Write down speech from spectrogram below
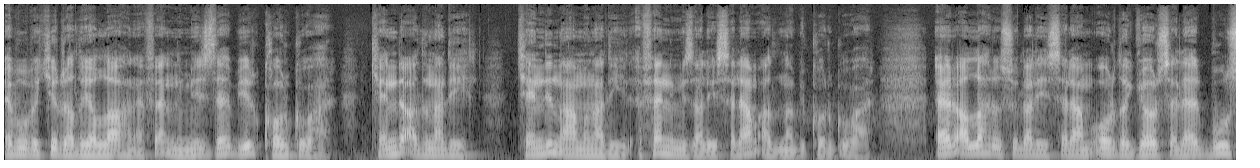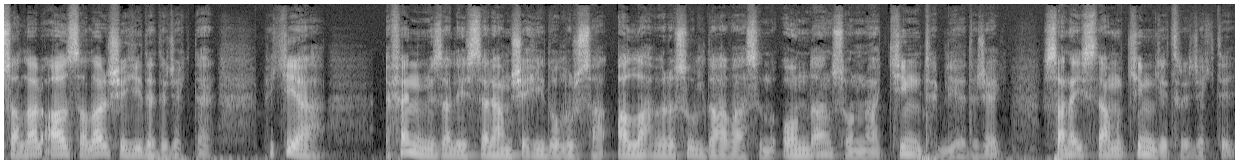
Ebu Bekir radıyallahu anh Efendimiz'de bir korku var. Kendi adına değil, kendi namına değil, Efendimiz Aleyhisselam adına bir korku var. Eğer Allah Resulü Aleyhisselam orada görseler, bulsalar, alsalar şehit edecekler. Peki ya Efendimiz Aleyhisselam şehit olursa Allah ve Resul davasını ondan sonra kim tebliğ edecek? Sana İslam'ı kim getirecekti?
